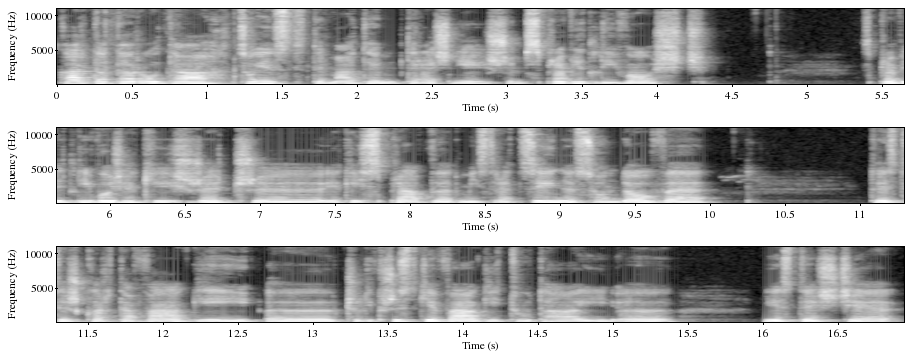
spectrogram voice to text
Karta Tarota, co jest tematem teraźniejszym? Sprawiedliwość, sprawiedliwość jakiejś rzeczy, jakieś sprawy administracyjne, sądowe. To jest też karta wagi, yy, czyli wszystkie wagi tutaj yy, jesteście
